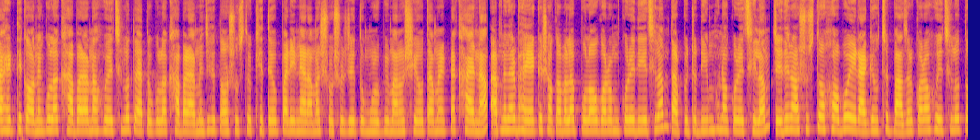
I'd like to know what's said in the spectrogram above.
বাহির থেকে অনেকগুলো খাবার আনা হয়েছিল, তো এতগুলো খাবার আমি যেহেতু অসুস্থ খেতেও পারি না আর আমার শ্বশুর যেহেতু মুরব্বী মানুষ, সেও তেমন একটা খায় না। আপনাদের ভাইয়াকে সকালবেলা পোলাও গরম করে দিয়েছিলাম, তারপর একটু ডিম ভুনা করেছিলাম। যেদিন অসুস্থ হব, এর আগে হচ্ছে বাজার করা হয়েছিল, তো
